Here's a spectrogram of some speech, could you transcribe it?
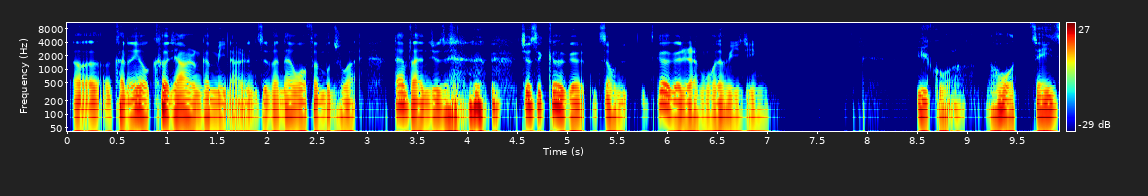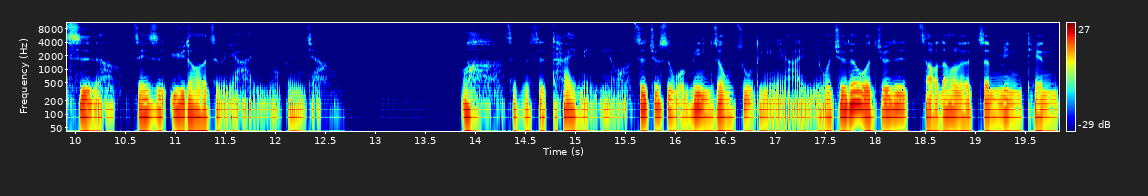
呃，可能有客家人跟闽南人之分，但我分不出来。但反正就是 就是各个种各个人我都已经。遇过了，然后我这一次啊，这一次遇到了这个牙医，我跟你讲，哇，真的是太美妙了！这就是我命中注定的牙医，我觉得我就是找到了真命天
